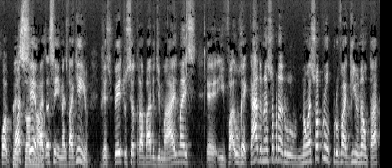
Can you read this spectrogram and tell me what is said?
pode, pode ser, mal. mas assim, mas Vaguinho, respeito o seu trabalho demais, mas é, e, o recado não é só para não é só pro, pro Vaguinho não, tá?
